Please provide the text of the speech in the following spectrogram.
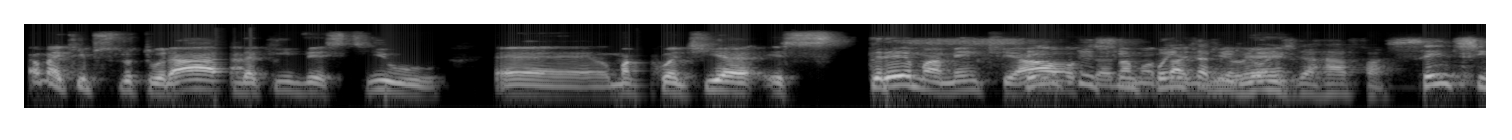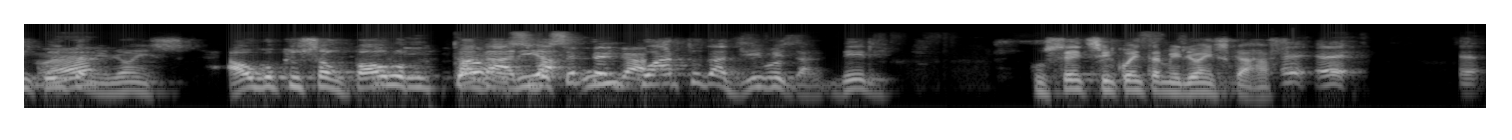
é uma equipe estruturada que investiu é, uma quantia extremamente alta na montagem milhões, de Garrafa, 150 é? milhões. Algo que o São Paulo então, pagaria pegar, um quarto da dívida você... dele, com 150 milhões, Garrafa. É, é, é,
